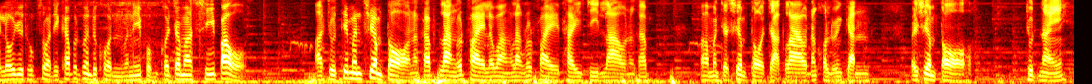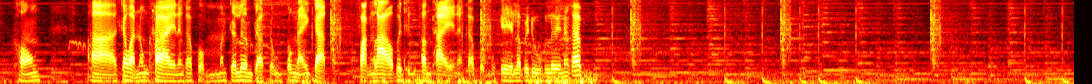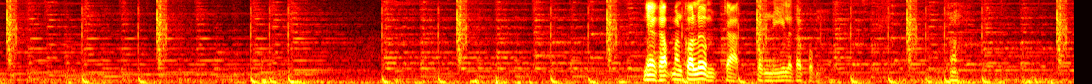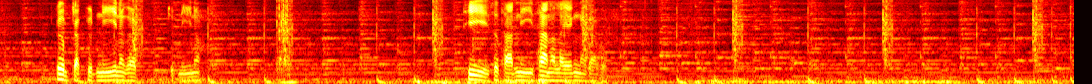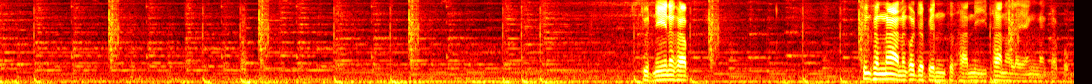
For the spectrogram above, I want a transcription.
Hello YouTube สวัสดีครับเพื่อนๆทุกคน วันนี้ผมก็จะมาชี้เป้าจุดที่มันเชื่อมต่อนะครับรางรถไฟระหว่างรางรถไฟไทยจีนลาวนะครับว่ามันจะเชื่อมต่อจากลาวนครหลวงกันทร์ไปเชื่อมต่อจุดไหนของอจังหวัดนงคายนะครับ ผมมันจะเริ่มจากตรงตรงไหนจากฝั่งลาวไปถึงฝั่งไทยนะครับผมโอเคเราไปดูกันเลยนะครับ เนี่ยครับมันก็เริ่มจากตรงนี้แล้วครับผมเนาะเริ่มจากจุดนี้นะครับ จุดนี้เนาะที่สถานีท่านาแรงนะครับผมจุดนี้นะครับ ซึ่งข้างหน้านั้นก็จะเป็นสถานีท่านาแรงนะครับผม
